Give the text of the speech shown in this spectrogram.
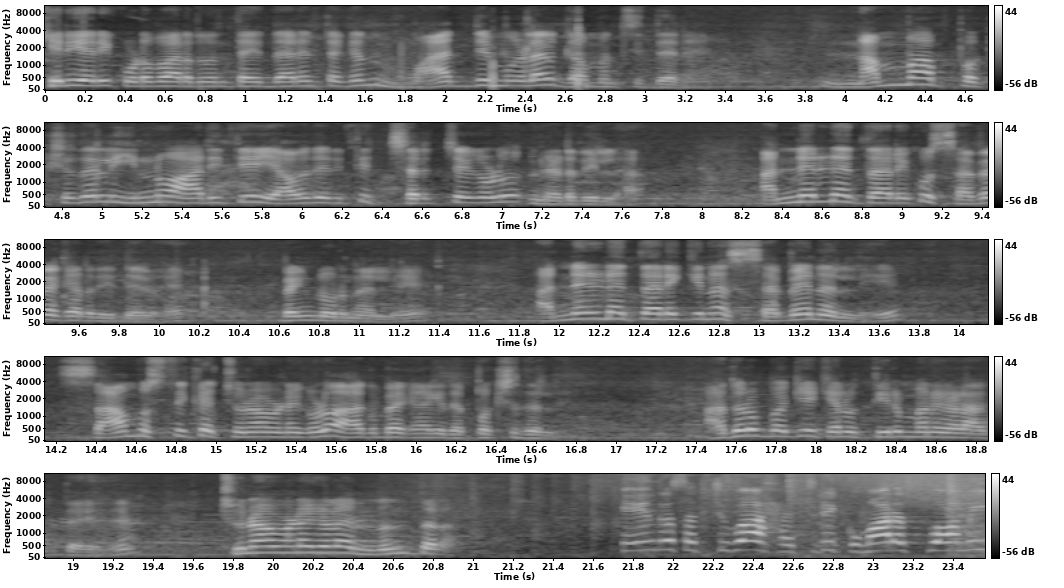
ಕಿರಿಯರಿಗೆ ಕೊಡಬಾರ್ದು ಅಂತ ಇದ್ದಾರೆ ಅಂತಕ್ಕಂಥ ಮಾಧ್ಯಮಗಳಲ್ಲಿ ಗಮನಿಸಿದ್ದೇನೆ. ನಮ್ಮ ಪಕ್ಷದಲ್ಲಿ ಇನ್ನೂ ಆ ರೀತಿಯ ಯಾವುದೇ ರೀತಿ ಚರ್ಚೆಗಳು ನಡೆದಿಲ್ಲ. ಹನ್ನೆರಡನೇ ತಾರೀಕು ಸಭೆ ಕರೆದಿದ್ದೇವೆ ಬೆಂಗಳೂರಿನಲ್ಲಿ. ಹನ್ನೆರಡನೇ ತಾರೀಕಿನ ಸಭೆಯಲ್ಲಿ ಸಾಂಸ್ಥಿಕ ಚುನಾವಣೆಗಳು ಆಗಬೇಕಾಗಿದೆ ಪಕ್ಷದಲ್ಲಿ. ಅದರ ಬಗ್ಗೆ ಕೆಲವು ತೀರ್ಮಾನಗಳಾಗ್ತಾ ಇದೆ. ಚುನಾವಣೆಗಳ ನಂತರ ಕೇಂದ್ರ ಸಚಿವ ಎಚ್ ಡಿ ಕುಮಾರಸ್ವಾಮಿ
